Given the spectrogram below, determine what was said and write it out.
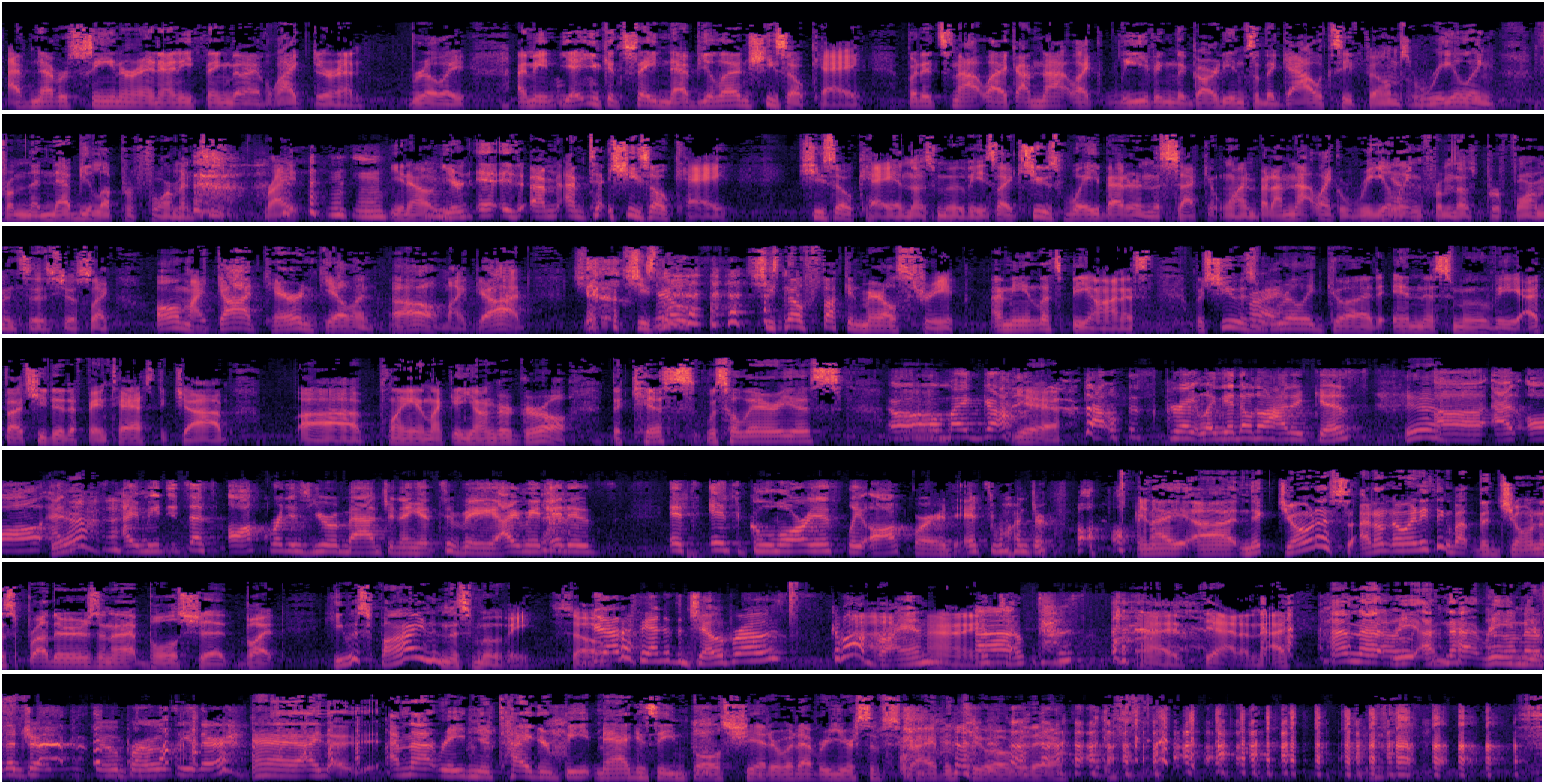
I've never seen her in anything that I've liked her in. really. I mean, yeah, you can say Nebula and she's okay, but it's not like I'm not like leaving the Guardians of the Galaxy films reeling from the Nebula performance, right? You know, you're. It, it, I'm. I'm t- she's okay. She's okay in those movies. Like she was way better in the second one, but I'm not like reeling from those performances. Just like, oh my god, Karen Gillan. Oh my god. She, she's no, she's no fucking Meryl Streep. I mean, let's be honest. But she was Right. really good in this movie. I thought she did a fantastic job uh, playing like a younger girl. The kiss was hilarious. Oh my god! yeah. that was great. Like they don't know how to kiss, Yeah. uh, at all. And Yeah. I mean, it's as awkward as you're imagining it to be. I mean, it is. It's it's gloriously awkward. It's wonderful. And I, uh, Nick Jonas, I don't know anything about the Jonas brothers and that bullshit, but he was fine in this movie. So. You're not a fan of the Joe Bros? Come on, Brian. I- The I, yeah, I don't know. I, I'm not. Re- I'm not I reading don't know your. the Joe, Joe Bros either. Uh, I, I'm not reading your Tiger Beat magazine bullshit or whatever you're subscribing to over there.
